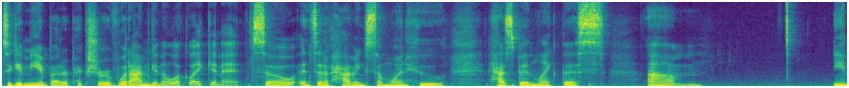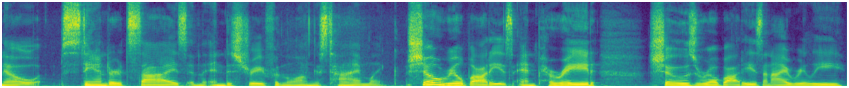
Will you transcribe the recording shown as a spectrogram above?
to give me a better picture of what I'm going to look like in it. So instead of having someone who has been like this, um, you know, standard size in the industry for the longest time, like show real bodies and parade shows real bodies. And I really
